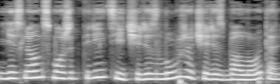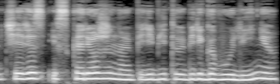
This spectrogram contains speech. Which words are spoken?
Если он сможет перейти через лужу, через болото, через искореженную перебитую береговую линию,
